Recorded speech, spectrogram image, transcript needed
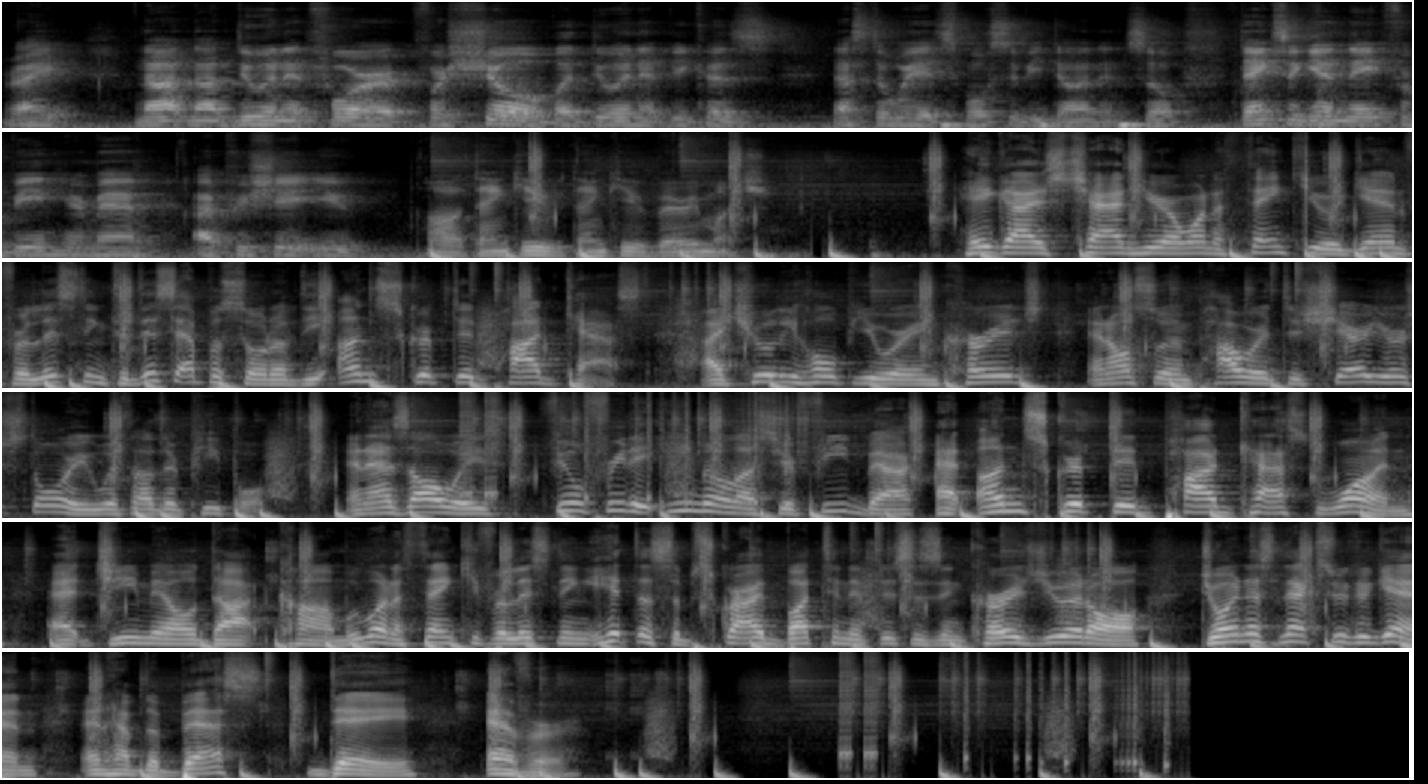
right? Not not doing it for for show, but doing it because that's the way it's supposed to be done. And so, thanks again, Nate, for being here, man. I appreciate you. oh thank you thank you very much Hey guys, Chad here. I want to thank you again for listening to this episode of the Unscripted Podcast. I truly hope you were encouraged and also empowered to share your story with other people. And as always, feel free to email us your feedback at unscriptedpodcast1 at gmail.com. We want to thank you for listening. Hit the subscribe button if this has encouraged you at all. Join us next week again and have the best day ever.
